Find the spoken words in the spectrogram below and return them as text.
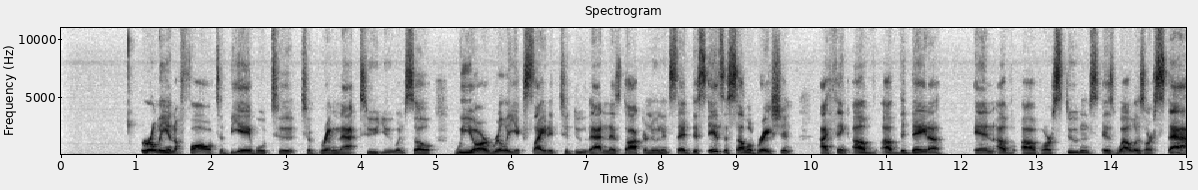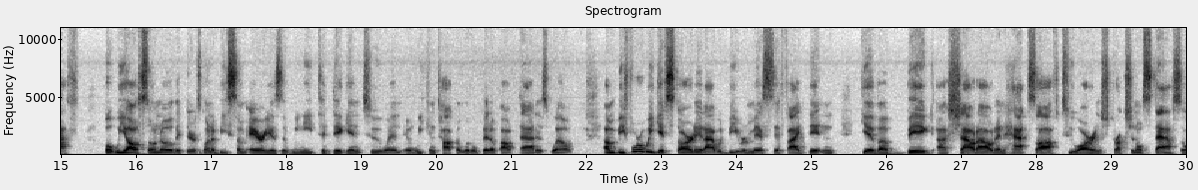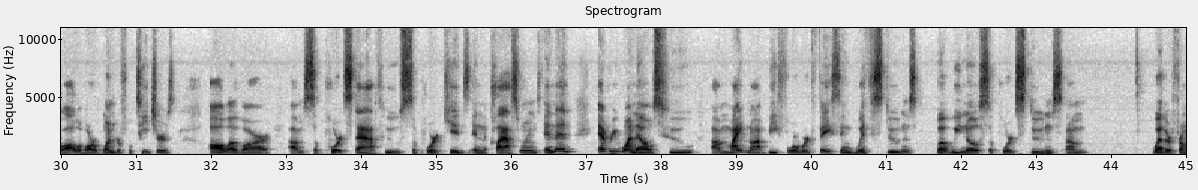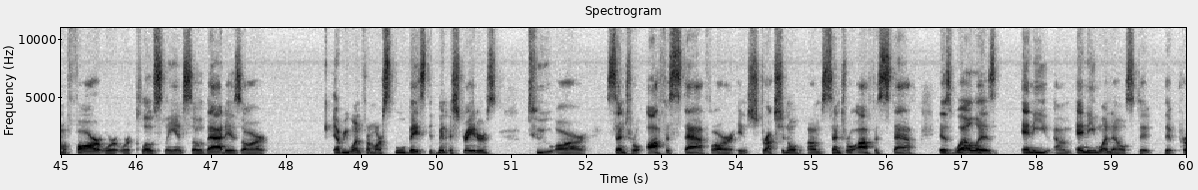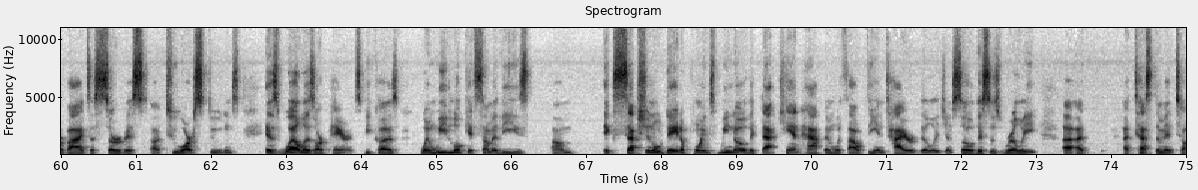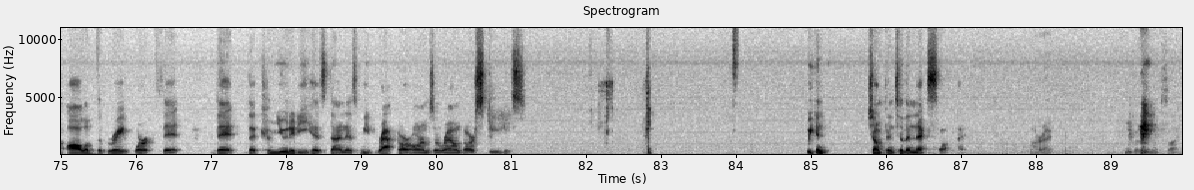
early in the fall to be able to, to bring that to you. And so we are really excited to do that. And as Dr. Noonan said, this is a celebration, I think, of, of the data and of, of our students as well as our staff but we also know that there's going to be some areas that we need to dig into and, and we can talk a little bit about that as well. Um, before we get started, I would be remiss if I didn't give a big uh, shout out and hats off to our instructional staff. So all of our wonderful teachers, all of our um, support staff who support kids in the classrooms, and then everyone else who um, might not be forward facing with students, but we know support students um, whether from afar or, or closely. And so that is our everyone from our school-based administrators to our central office staff, our instructional um, central office staff, as well as any um, anyone else that that provides a service uh, to our students, as well as our parents. Because when we look at some of these um, exceptional data points, we know that that can't happen without the entire village. And so this is really a, a, a testament to all of the great work that that the community has done as we've wrapped our arms around our students. We can jump into the next slide. All right. Can you go to the next slide?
